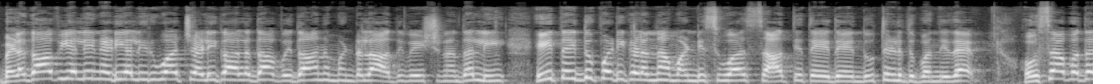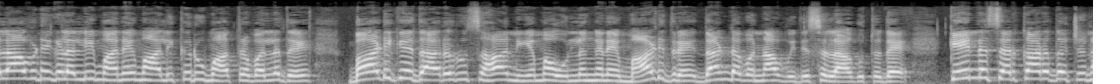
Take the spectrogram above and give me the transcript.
ಬೆಳಗಾವಿಯಲ್ಲಿ ನಡೆಯಲಿರುವ ಚಳಿಗಾಲದ ವಿಧಾನಮಂಡಲ ಅಧಿವೇಶನದಲ್ಲಿ ಈ ತಿದ್ದುಪಡಿಗಳನ್ನು ಮಂಡಿಸುವ ಸಾಧ್ಯತೆ ಇದೆ ಎಂದು ತಿಳಿದುಬಂದಿದೆ ಹೊಸ ಬದಲಾವಣೆಗಳಲ್ಲಿ ಮನೆ ಮಾಲೀಕರು ಮಾತ್ರವಲ್ಲದೆ, ಬಾಡಿಗೆದಾರರು ಸಹ ನಿಯಮ ಉಲ್ಲಂಘನೆ ಮಾಡಿದರೆ ದಂಡವನ್ನ ವಿಧಿಸಲಾಗುತ್ತದೆ. ಕೇಂದ್ರ ಸರ್ಕಾರದ ಜನ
